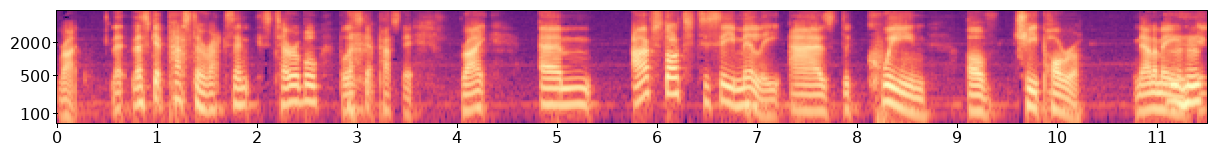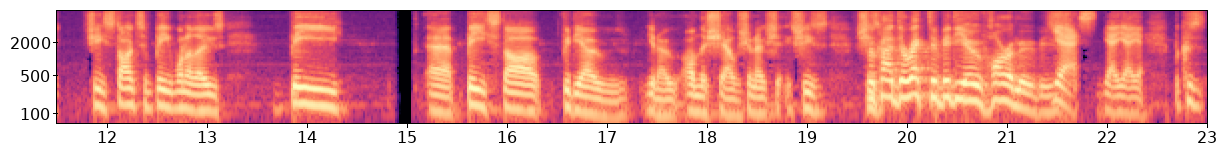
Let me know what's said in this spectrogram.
right. Let, us get past her accent. It's terrible, but let's get past it. Right. Um, I've started to see Millie as the queen of cheap horror. You know what I mean? Mm-hmm. she's starting to be one of those B uh, B star video, you know, on the shelves. You know, she, she's she's so kind of direct to video horror movies. Yes, yeah, yeah, yeah. Because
